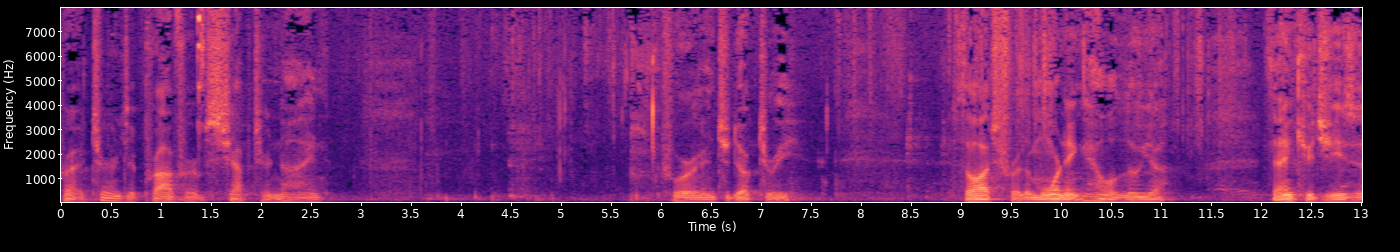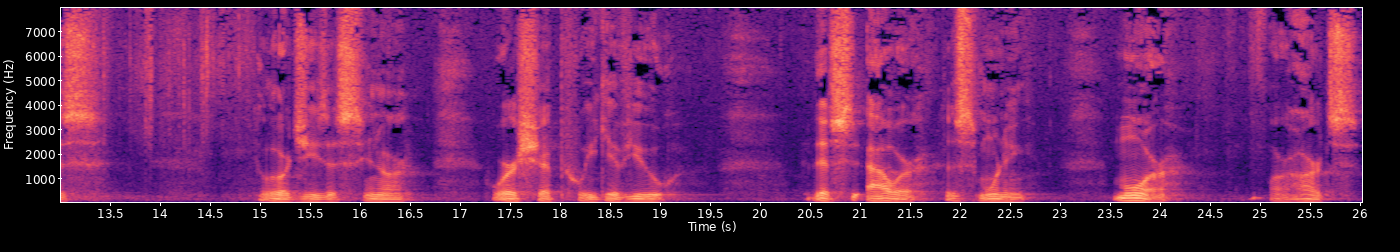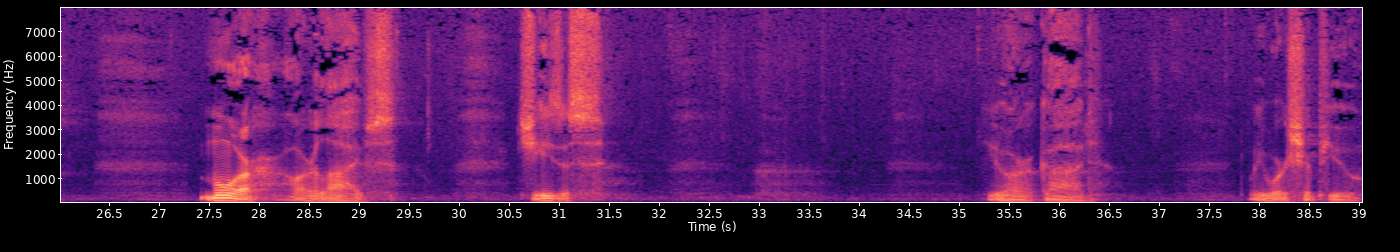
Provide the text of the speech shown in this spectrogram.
Turn to Proverbs chapter 9 for an introductory thought for the morning. Hallelujah. Thank you, Jesus. Lord Jesus, in our worship, we give you this hour, this morning, more our hearts, more our lives. Jesus, you are God. We worship you.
